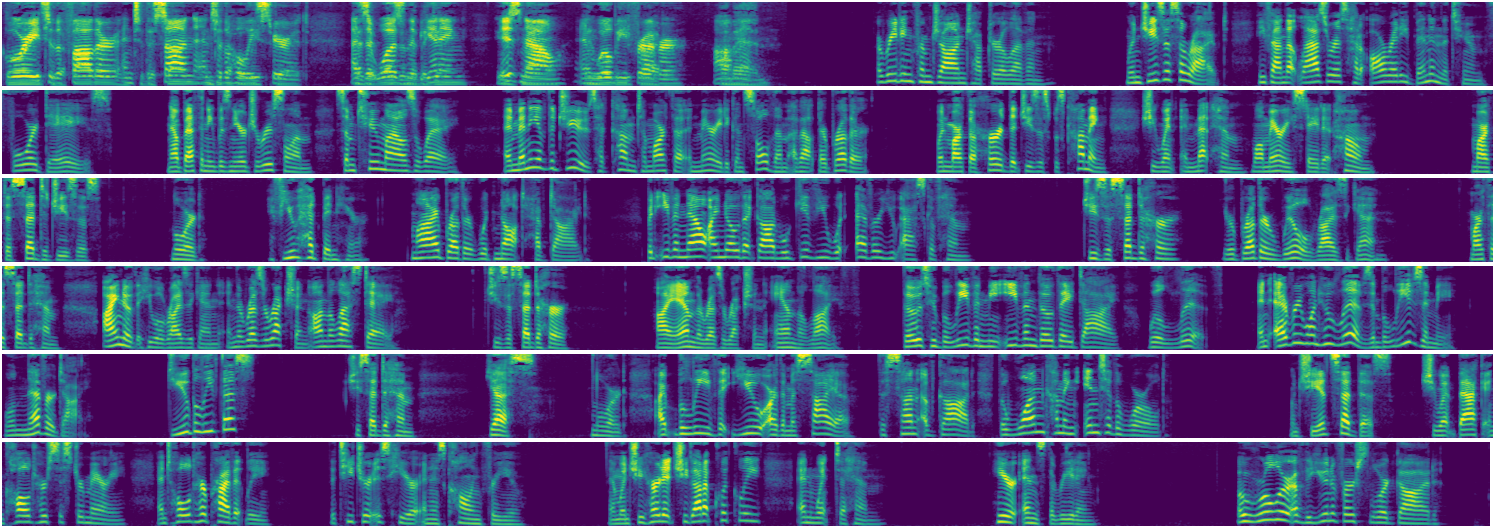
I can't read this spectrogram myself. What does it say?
Glory to the Father, and to the Son, and to the Holy Spirit, as it was in the beginning, is now, and will be forever. Amen. A reading from John chapter 11. When Jesus arrived, he found that Lazarus had already been in the tomb four days. Now Bethany was near Jerusalem, some two miles away, and many of the Jews had come to Martha and Mary to console them about their brother. When Martha heard that Jesus was coming, she went and met him, while Mary stayed at home. Martha said to Jesus, Lord, if you had been here, my brother would not have died. But even now I know that God will give you whatever you ask of him. Jesus said to her, your brother will rise again. Martha said to him, I know that he will rise again in the resurrection on the last day. Jesus said to her, I am the resurrection and the life. Those who believe in me, even though they die, will live, and everyone who lives and believes in me will never die. Do you believe this? She said to him, Yes, Lord, I believe that you are the Messiah, the Son of God, the one coming into the world. When she had said this, she went back and called her sister Mary, and told her privately, The teacher is here and is calling for you. And when she heard it, she got up quickly and went to him. Here ends the reading. O ruler of the universe, Lord God,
